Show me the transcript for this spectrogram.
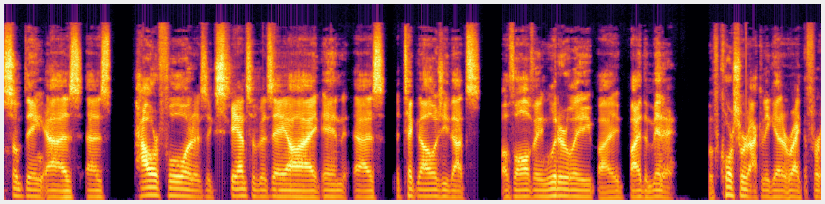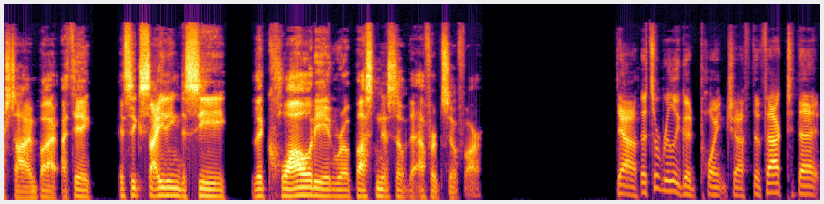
something as as powerful and as expansive as AI and as a technology that's evolving literally by by the minute. Of course, we're not going to get it right the first time, but I think it's exciting to see the quality and robustness of the effort so far. Yeah, that's a really good point, Geoff. The fact that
